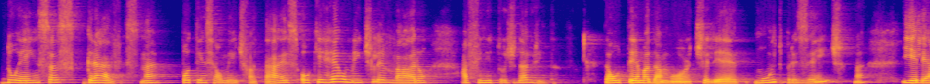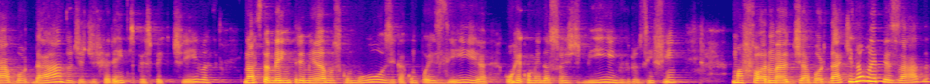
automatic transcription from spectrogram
doenças graves, né? potencialmente fatais, ou que realmente levaram à finitude da vida. Então, o tema da morte ele é muito presente, né? e ele é abordado de diferentes perspectivas. Nós também entremeamos com música, com poesia, com recomendações de livros, enfim, uma forma de abordar que não é pesada.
